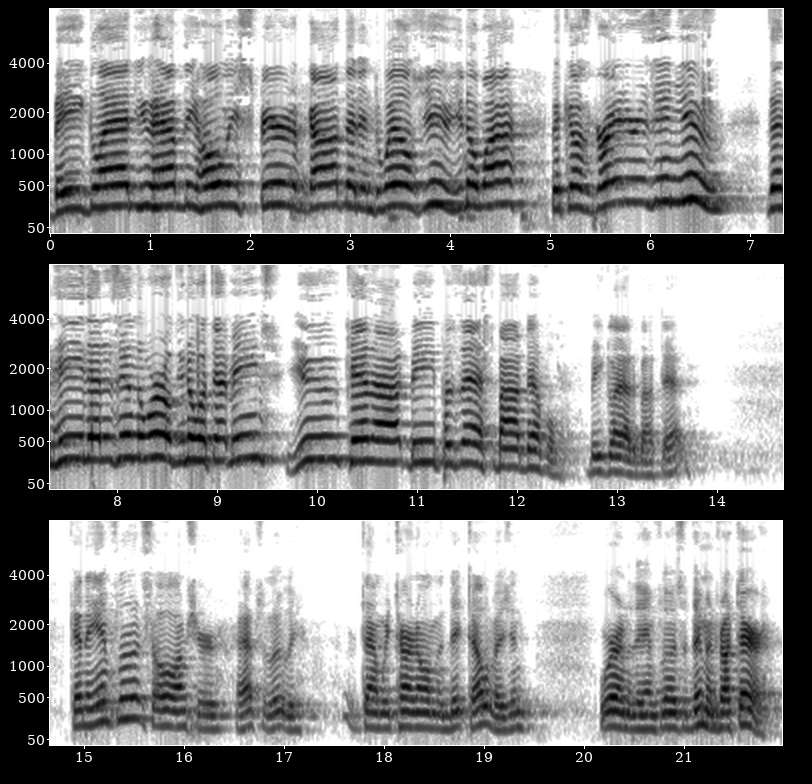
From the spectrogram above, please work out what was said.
Be glad you have the Holy Spirit of God that indwells you. You know why? because greater is in you than he that is in the world. You know what that means? You cannot be possessed by a devil. Be glad about that. Can they influence? Oh, I'm sure. Absolutely. Every time we turn on the television, we're under the influence of demons right there.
